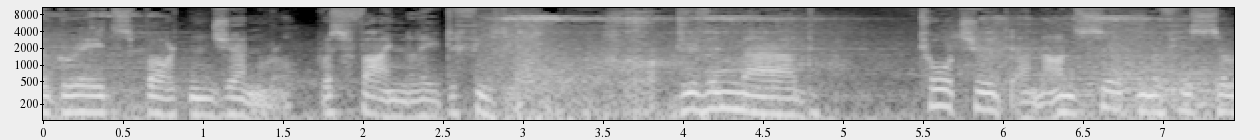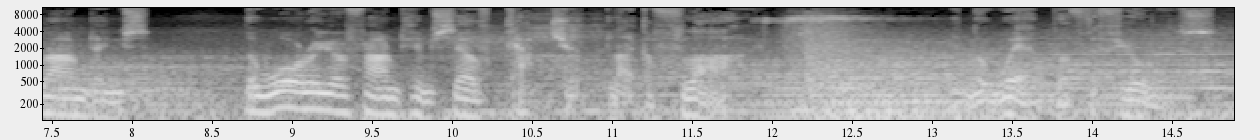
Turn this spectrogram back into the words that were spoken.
the great Spartan general, was finally defeated. Driven mad, tortured and uncertain of his surroundings, the warrior found himself captured like a fly in the web of the Furies.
